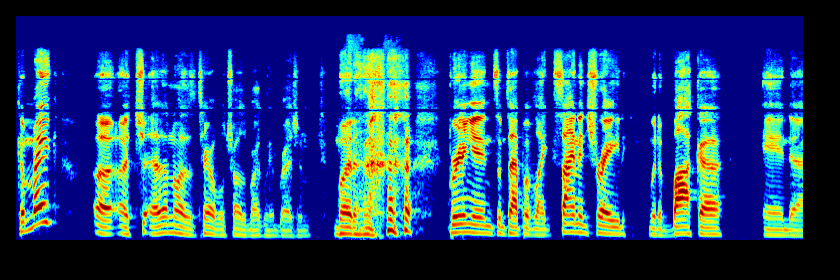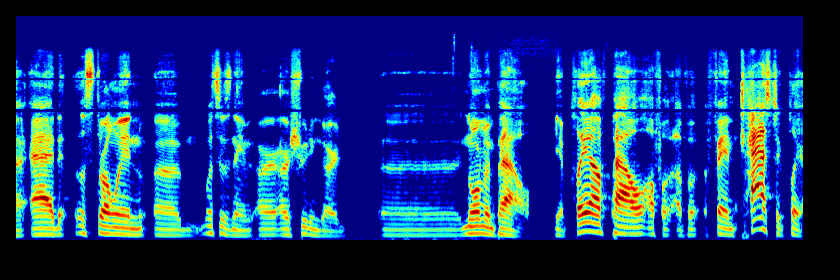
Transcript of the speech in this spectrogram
can make uh, a. I don't know. It's a terrible Charles Barkley impression, but uh, bring in some type of like sign and trade with Ibaka and uh, add. Let's throw in um, what's his name? Our, our shooting guard, uh, Norman Powell. Yeah, playoff Powell off of, of a, fantastic playoff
